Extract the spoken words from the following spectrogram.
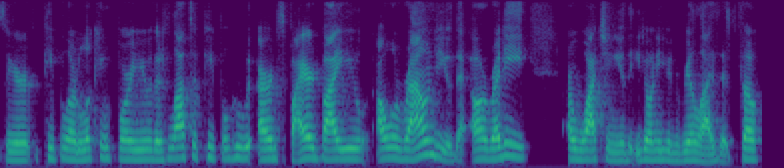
So your people are looking for you. There's lots of people who are inspired by you all around you that already are watching you that you don't even realize it. So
